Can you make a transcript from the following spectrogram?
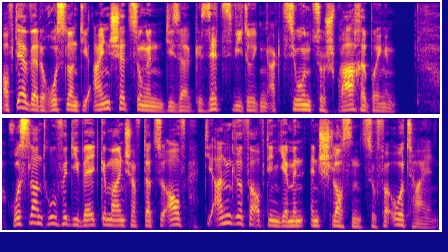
Auf der werde Russland die Einschätzungen dieser gesetzwidrigen Aktion zur Sprache bringen. Russland rufe die Weltgemeinschaft dazu auf, die Angriffe auf den Jemen entschlossen zu verurteilen.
